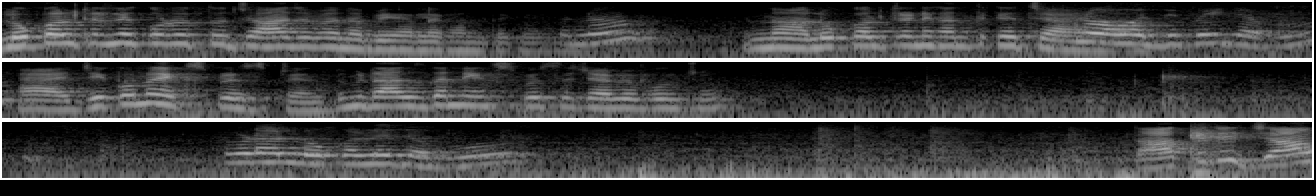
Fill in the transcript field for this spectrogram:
লোকাল ট্রেনে করে তো যাওয়া যাবে না বেহালা এখান থেকে। না? লোকাল ট্রেন এখান থেকে যায়। হ্যাঁ যে কোনো এক্সপ্রেস ট্রেন তুমি রাজধানী এক্সপ্রেসে যাবে বলছো। আমরা লোকালে যাব। তাড়াতাড়ি যাও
